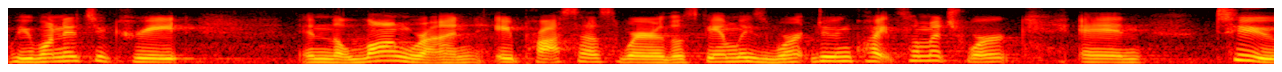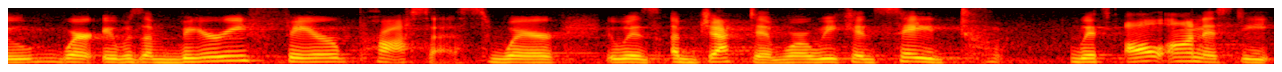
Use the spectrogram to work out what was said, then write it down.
we wanted to create, in the long run, a process where those families weren't doing quite so much work and two, where it was a very fair process, where it was objective, where we could say with all honesty,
